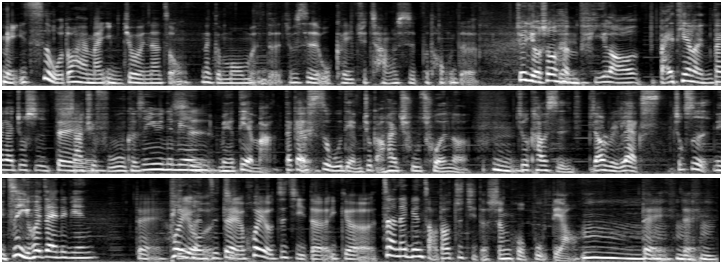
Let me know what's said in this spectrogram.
每一次我都还蛮 enjoy 那种那个 moment 的，就是我可以去尝试不同的。就有时候很疲劳，白天了你大概就是下去服务，可是因为那边没有电嘛，大概四五点就赶快出村了，嗯，就开始比较 relax，就是你自己会在那边对会有对会有自己的一个在那边找到自己的生活步调，嗯，对对，嗯，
